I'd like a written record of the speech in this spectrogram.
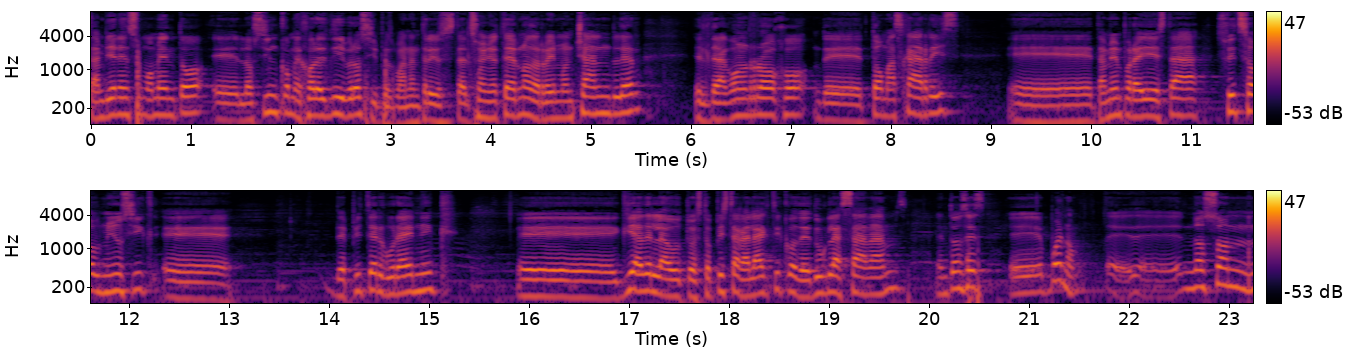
también en su momento eh, los cinco mejores libros, y pues bueno, entre ellos está El sueño eterno de Raymond Chandler, El dragón rojo de Thomas Harris, también por ahí está Sweet Soul Music de Peter Gurenick, eh, Guía del Autoestopista Galáctico de Douglas Adams. Entonces, eh, bueno, eh, no son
